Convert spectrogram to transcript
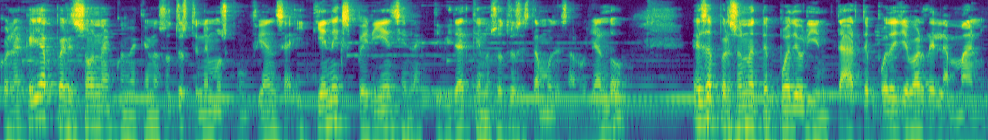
con aquella persona con la que nosotros tenemos confianza y tiene experiencia en la actividad que nosotros estamos desarrollando, esa persona te puede orientar, te puede llevar de la mano,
